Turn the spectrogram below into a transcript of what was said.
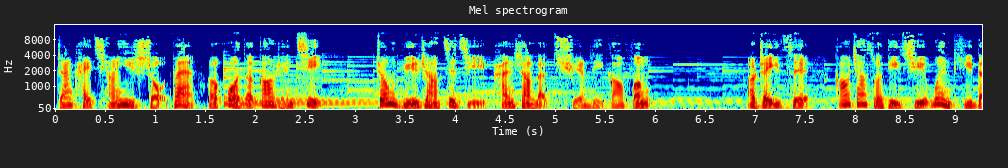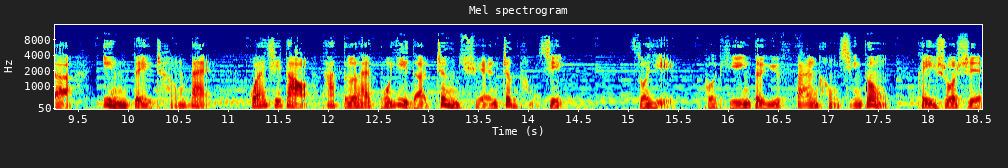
展开强硬手段而获得高人气。终于让自己攀上了权力高峰，而这一次高加索地区问题的应对成败，关系到他得来不易的政权正统性，所以普廷对于反恐行动可以说是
